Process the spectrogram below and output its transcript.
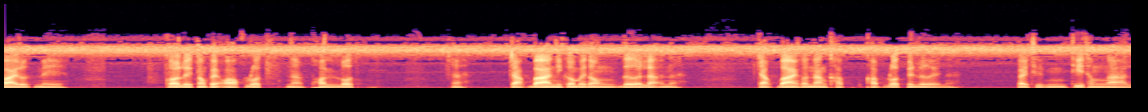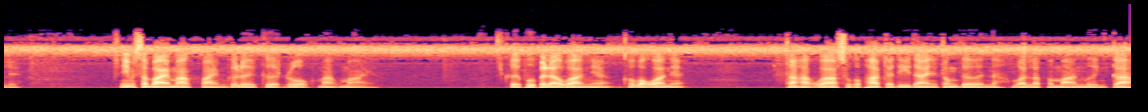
ป้ายรถเมย์ก็เลยต้องไปออกรถนะผ่อนรถนะจากบ้านนี้ก็ไม่ต้องเดินแล้วนะจากบ้านก็นั่งขับขับรถไปเลยนะไปถึงที่ทำงานเลย นี่มันสบายมากไปมันก็เลยเกิดโรคมากมาย เคยพูดไปแล้วว่าเนี่ยเขาบอกว่าเนี่ย ถ้าหากว่าสุขภาพจะดีได้ต้องเดินนะวันละประมาณหมื่นเก้า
